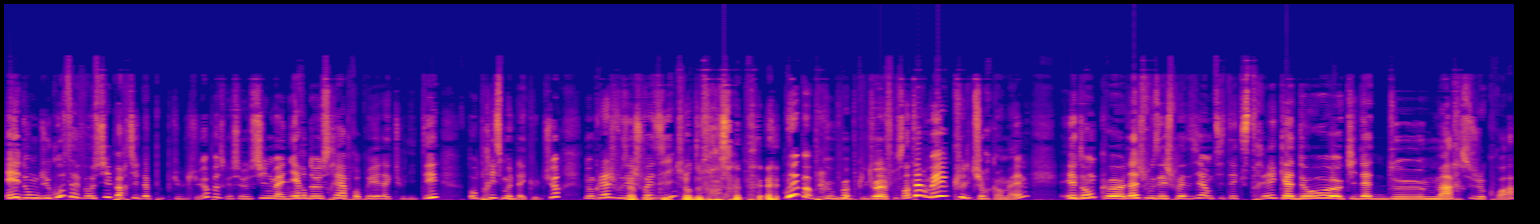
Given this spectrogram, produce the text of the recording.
Et donc du coup ça fait aussi partie de la pop culture parce que c'est aussi une manière de se réapproprier l'actualité au prisme de la culture. Donc là je vous ai La pop choisi. culture de France Inter. Oui, pop, pop culture de la France Inter, mais culture quand même. Et donc euh, là, je vous ai choisi un petit extrait cadeau euh, qui date de mars, je crois,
